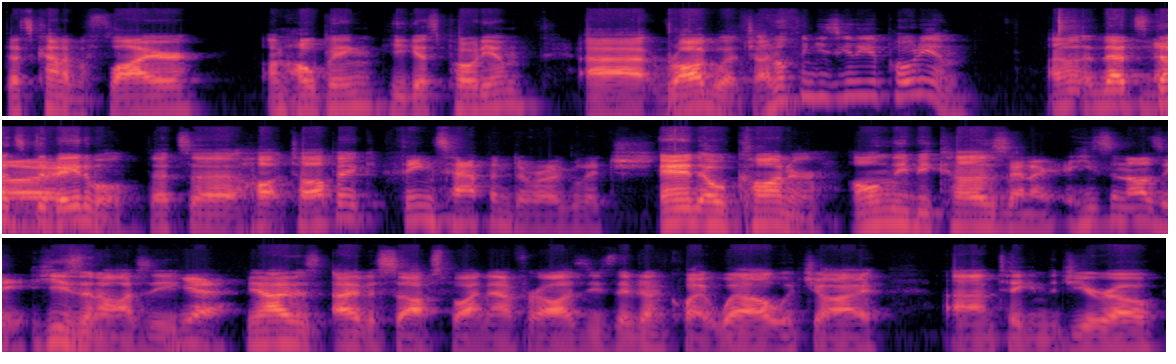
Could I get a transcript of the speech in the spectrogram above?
that's kind of a flyer. I'm hoping he gets podium. Uh, Roglic, I don't think he's going to get podium. I don't, that's that's debatable. That's a hot topic. Things happen to Roglic. And O'Connor, only because I- he's an Aussie. he's an Aussie. Yeah. Yeah, I have, a, I have a soft spot now for Aussies. They've done quite well with Jai um, taking the Giro.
